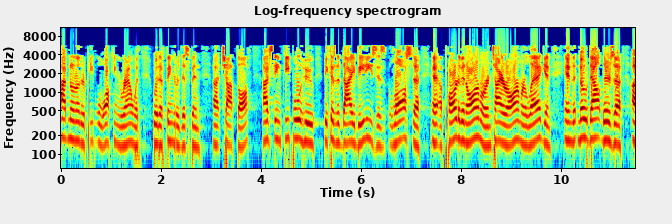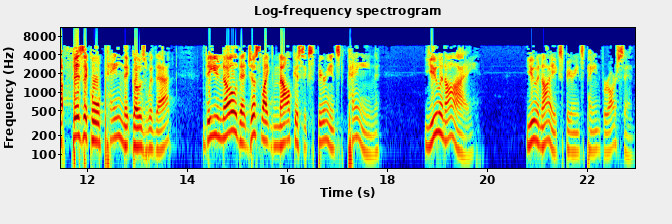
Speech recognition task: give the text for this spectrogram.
I've known other people walking around with, with a finger that's been uh, chopped off. I've seen people who, because of diabetes, has lost a, a part of an arm or entire arm or leg, and, and no doubt there's a, a physical pain that goes with that. Do you know that just like Malchus experienced pain, you and I you and I experience pain for our sin.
